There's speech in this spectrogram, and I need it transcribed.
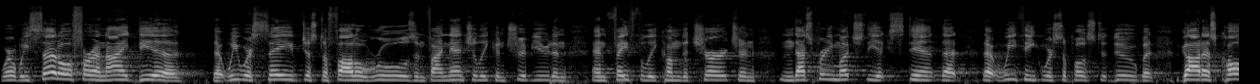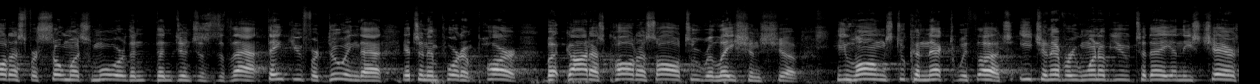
where we settle for an idea that we were saved just to follow rules and financially contribute and, and faithfully come to church. And, and, that's pretty much the extent that, that we think we're supposed to do. But God has called us for so much more than, than just that. Thank you for doing that. It's an important part. But God has called us all to relationship. He longs to connect with us, each and every one of you today in these chairs.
